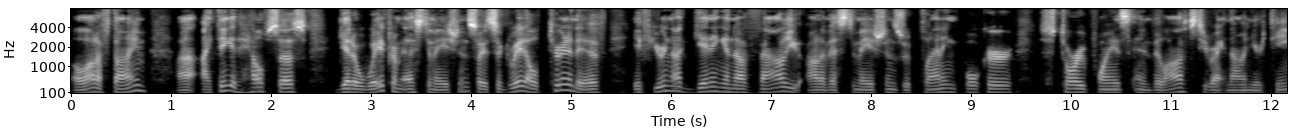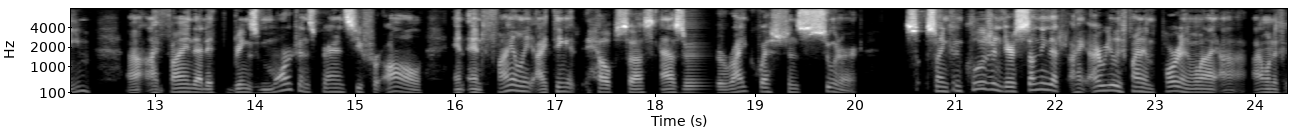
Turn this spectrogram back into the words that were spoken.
a lot of time. Uh, I think it helps us get away from estimations. So it's a great alternative if you're not getting enough value out of estimations with planning poker, story points, and velocity right now in your team. Uh, I find that it brings more transparency for all. And, and finally, I think it helps us ask the right questions sooner. So, so, in conclusion, there's something that I, I really find important when I, I, I want to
